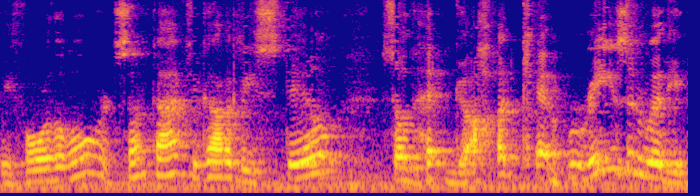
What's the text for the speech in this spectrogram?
before the Lord. Sometimes you got to be still so that God can reason with you.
